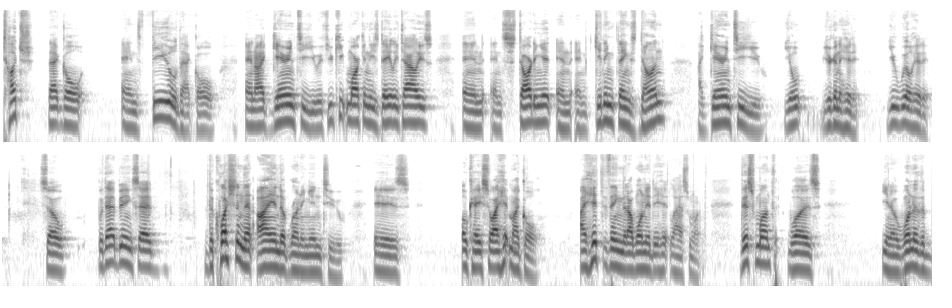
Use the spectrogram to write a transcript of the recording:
touch that goal and feel that goal. And I guarantee you, if you keep marking these daily tallies and and starting it and and getting things done, I guarantee you, you'll you're gonna hit it. You will hit it. So, with that being said, the question that I end up running into is, okay, so I hit my goal. I hit the thing that I wanted to hit last month. This month was, you know, one of the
